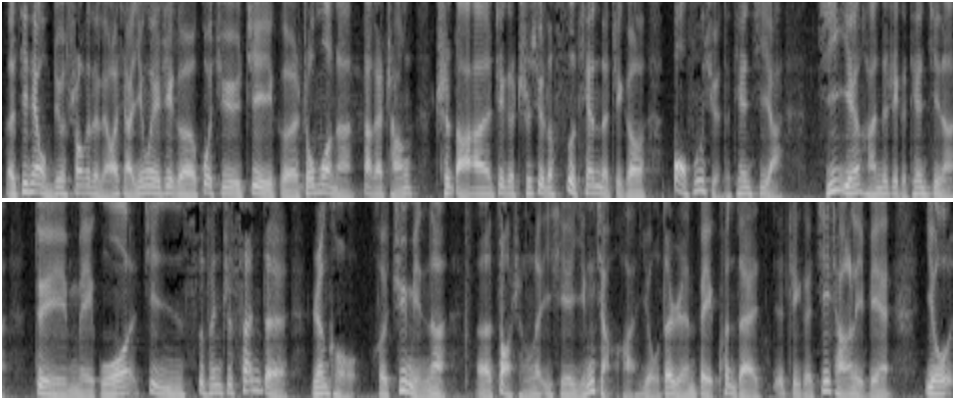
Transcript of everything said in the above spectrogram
呃，今天我们就稍微的聊一下，因为这个过去这个周末呢，大概长持达、这个持续了四天的这个暴风雪的天气啊。极严寒的这个天气呢，对美国近四分之三的人口和居民呢，呃，造成了一些影响哈。有的人被困在这个机场里边，有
